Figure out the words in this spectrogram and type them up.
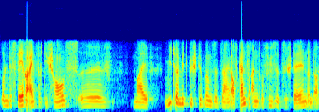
und es wäre einfach die Chance, mal Mietermitbestimmung sozusagen auf ganz andere Füße zu stellen und auch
